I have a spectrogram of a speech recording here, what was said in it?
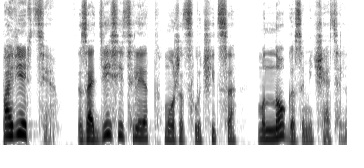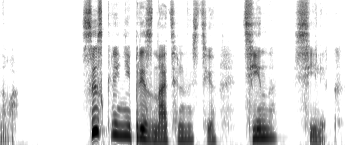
Поверьте, за 10 лет может случиться много замечательного. С искренней признательностью, Тина Силик.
